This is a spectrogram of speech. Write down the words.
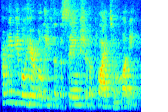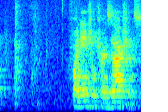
How many people here believe that the same should apply to money, financial transactions?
